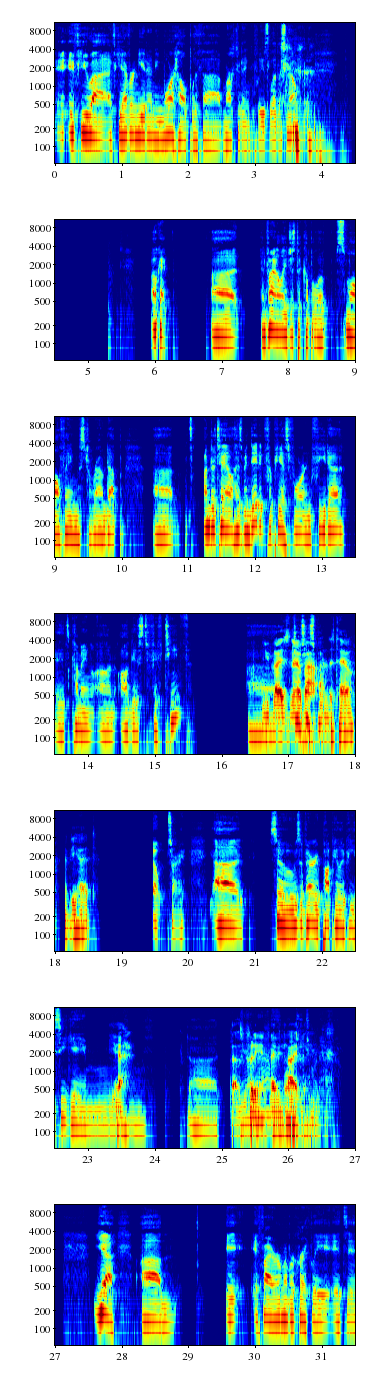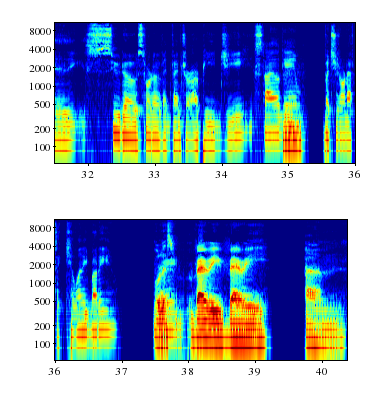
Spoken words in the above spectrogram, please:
I- If you uh, if you ever need any more help with uh, marketing, please let us know. okay. Uh, and finally, just a couple of small things to round up. Uh, Undertale has been dated for PS4 and Vita. It's coming on August fifteenth. Uh, You guys know about Sport- Undertale? Have you heard? Oh, sorry. Uh, so it was a very popular PC game. Yeah. Uh, That's year putting it half? fairly lightly. two and a half. Yeah. Um, it, if I remember correctly, it's a pseudo sort of adventure RPG style game, but you don't have to kill anybody. Well, it's very, very um,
